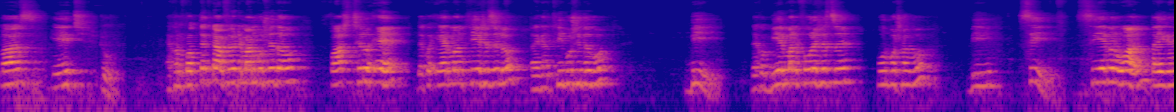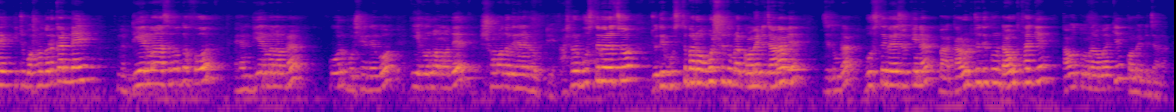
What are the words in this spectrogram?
plus H two এখন প্রত্যেকটা আলফাবেটের মান বসিয়ে দাও। ফার্স্ট ছিল এ দেখো এর মান থ্রি এসেছিল, তাই এখানে থ্রি বসিয়ে দেবো। বি দেখো বি এর মান ফোর এসেছে ফোর বসাবো। বি সি সি এর মান ওয়ান তাই এখানে কিছু বসানোর দরকার নেই। ডি এর মান আছে কত? ফোর এখানে ডি এর মান আমরা ফোর বসিয়ে দেবো। এই হলো আমাদের সমাধান বিধানের রূপটি। আশা করি বুঝতে পেরেছ? যদি বুঝতে পারো, অবশ্যই তোমরা কমেন্টে জানাবে যে তোমরা বুঝতে পেরেছ কিনা বা কারোর যদি কোনো ডাউট থাকে, তাও তোমরা আমাকে কমেন্টে জানাবে।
